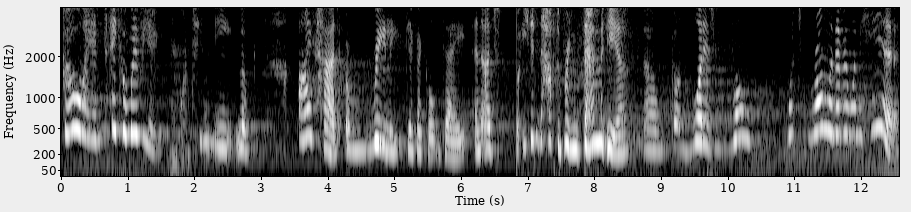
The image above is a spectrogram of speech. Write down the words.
Go away and take him with you. What do you mean? Look, I've had a really difficult day and I just. But you didn't have to bring them here. Oh, God, what is wrong? What's wrong with everyone here?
